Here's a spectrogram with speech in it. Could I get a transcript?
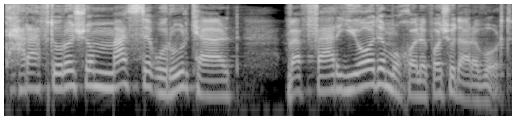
طرفداراش رو مست غرور کرد و فریاد مخالفاش رو در آورد.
